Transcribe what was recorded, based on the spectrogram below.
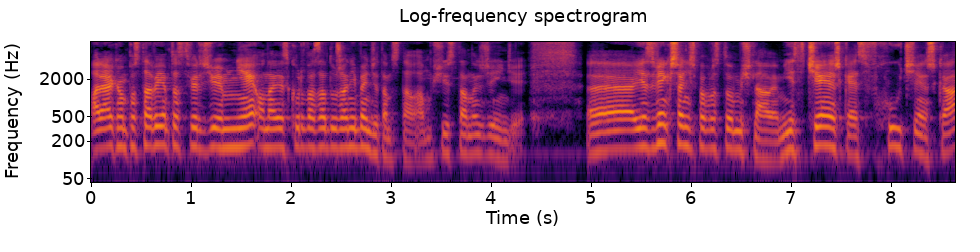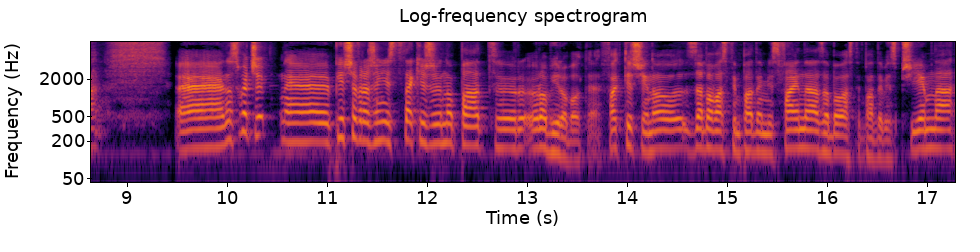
ale jak ją postawiłem, to stwierdziłem, nie, ona jest kurwa za duża, nie będzie tam stała, musi stanąć gdzie indziej. E, jest większa niż po prostu myślałem. Jest ciężka, jest w chuj ciężka. E, no słuchajcie, e, pierwsze wrażenie jest takie, że no pad robi robotę. Faktycznie, no zabawa z tym padem jest fajna, zabawa z tym padem jest przyjemna,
